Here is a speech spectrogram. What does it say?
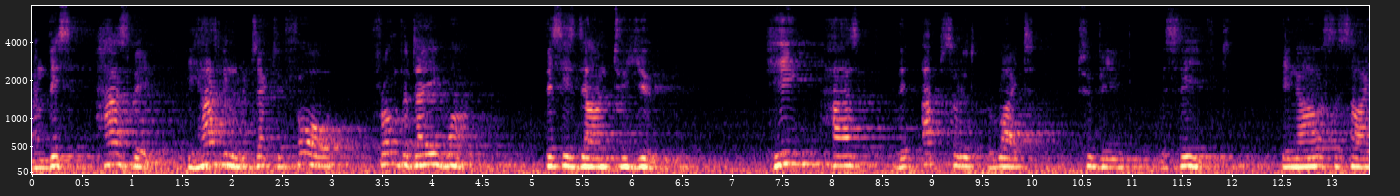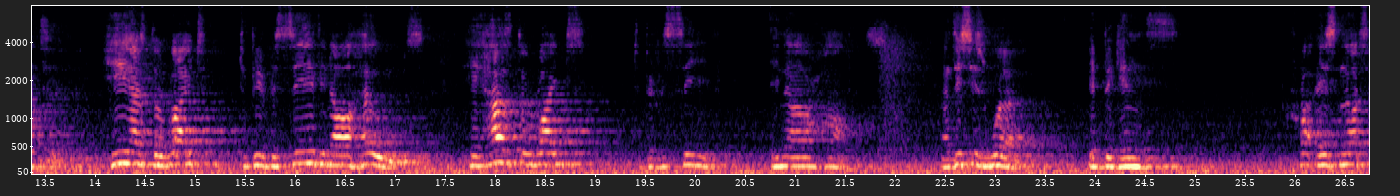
and this has been, he has been rejected for from the day one, this is down to you. He has the absolute right to be received in our society. He has the right to be received in our homes. He has the right to be received in our hearts. And this is where it begins. It's not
